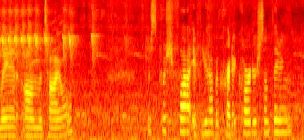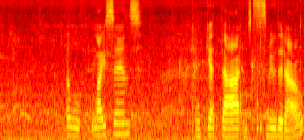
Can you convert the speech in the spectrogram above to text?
lay it on the tile. Just push flat. If you have a credit card or something, a license, and get that and smooth it out.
